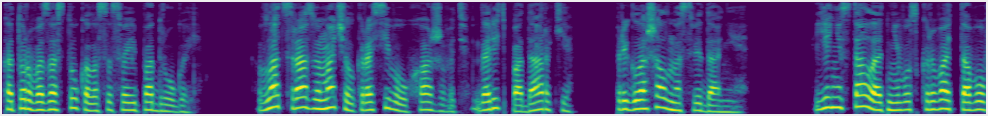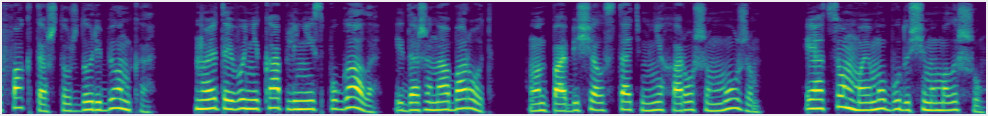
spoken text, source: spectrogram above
которого застукала со своей подругой. Влад сразу начал красиво ухаживать, дарить подарки, приглашал на свидание. Я не стала от него скрывать того факта, что жду ребенка, но это его ни капли не испугало, и даже наоборот, он пообещал стать мне хорошим мужем и отцом моему будущему малышу.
